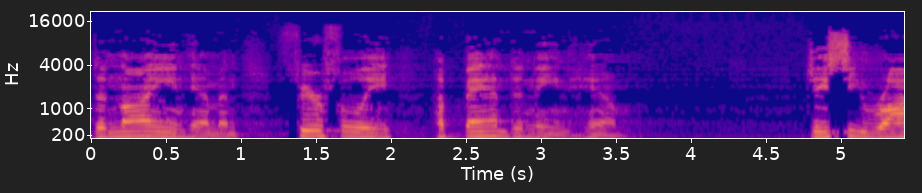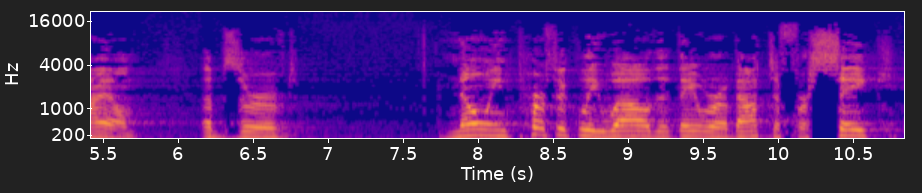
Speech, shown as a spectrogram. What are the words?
denying him and fearfully abandoning him. J.C. Ryle observed, knowing perfectly well that they were about to forsake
